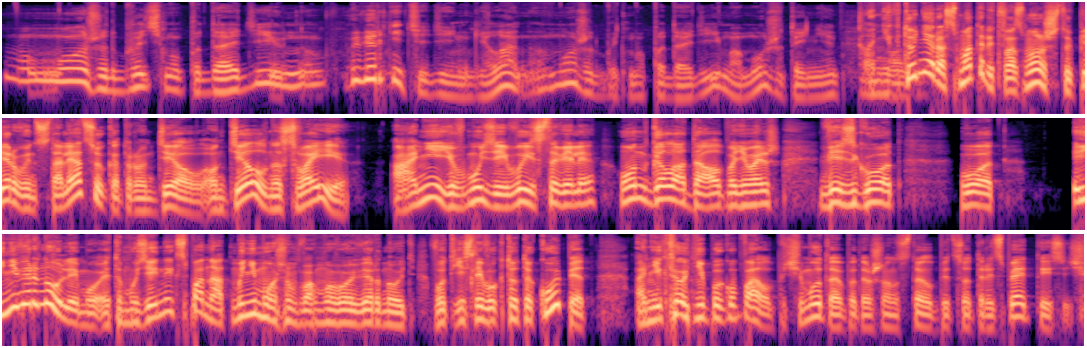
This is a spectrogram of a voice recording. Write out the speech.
ну, может быть, мы подадим, ну, вы верните деньги, ладно, может быть, мы подадим, а может и нет. А никто не рассматривает возможность, что первую инсталляцию, которую он делал, он делал на свои. А они ее в музей выставили. Он голодал, понимаешь, весь год. Вот. И не вернули ему. Это музейный экспонат, мы не можем вам его вернуть. Вот если его кто-то купит, а никто не покупал почему-то, потому что он стоил 535 тысяч,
